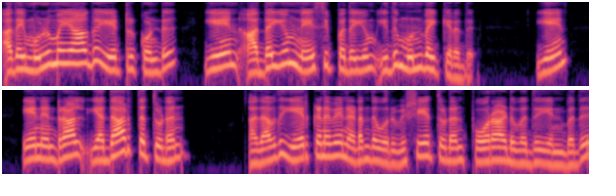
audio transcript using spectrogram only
அதை முழுமையாக ஏற்றுக்கொண்டு ஏன் அதையும் நேசிப்பதையும் இது முன்வைக்கிறது. ஏன்? ஏனென்றால் யதார்த்தத்துடன் அதாவது ஏற்கனவே நடந்த ஒரு விஷயத்துடன் போராடுவது என்பது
